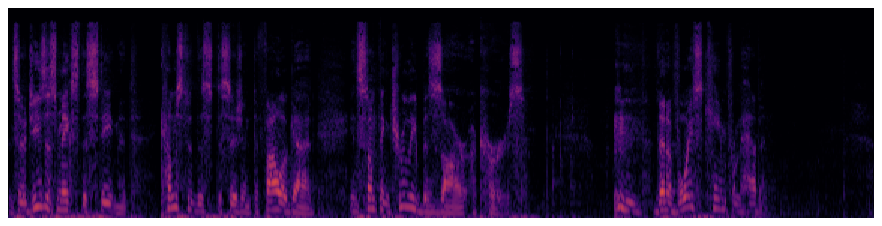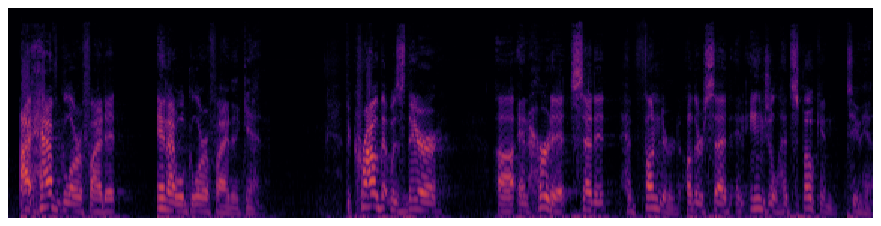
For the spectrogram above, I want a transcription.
And so Jesus makes this statement, comes to this decision to follow God, and something truly bizarre occurs. then a voice came from heaven I have glorified it, and I will glorify it again. The crowd that was there uh, and heard it said it had thundered. Others said an angel had spoken to him.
